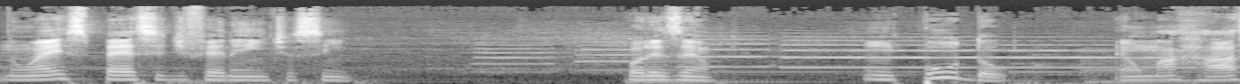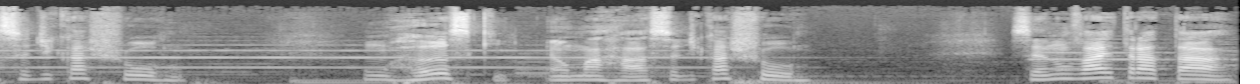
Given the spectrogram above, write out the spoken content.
Não é espécie diferente assim. Por exemplo, um poodle é uma raça de cachorro. Um husky é uma raça de cachorro. Você não vai tratar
